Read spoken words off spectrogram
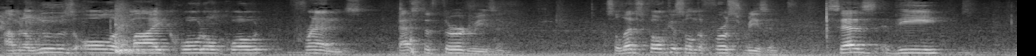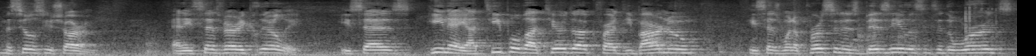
I'm going to lose all of my quote unquote friends. That's the third reason. So let's focus on the first reason. Says the Mesilas Yesharim, and he says very clearly, he says, Hine atipu vatirda kfar dibarnu. He says, when a person is busy, listen to the words,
